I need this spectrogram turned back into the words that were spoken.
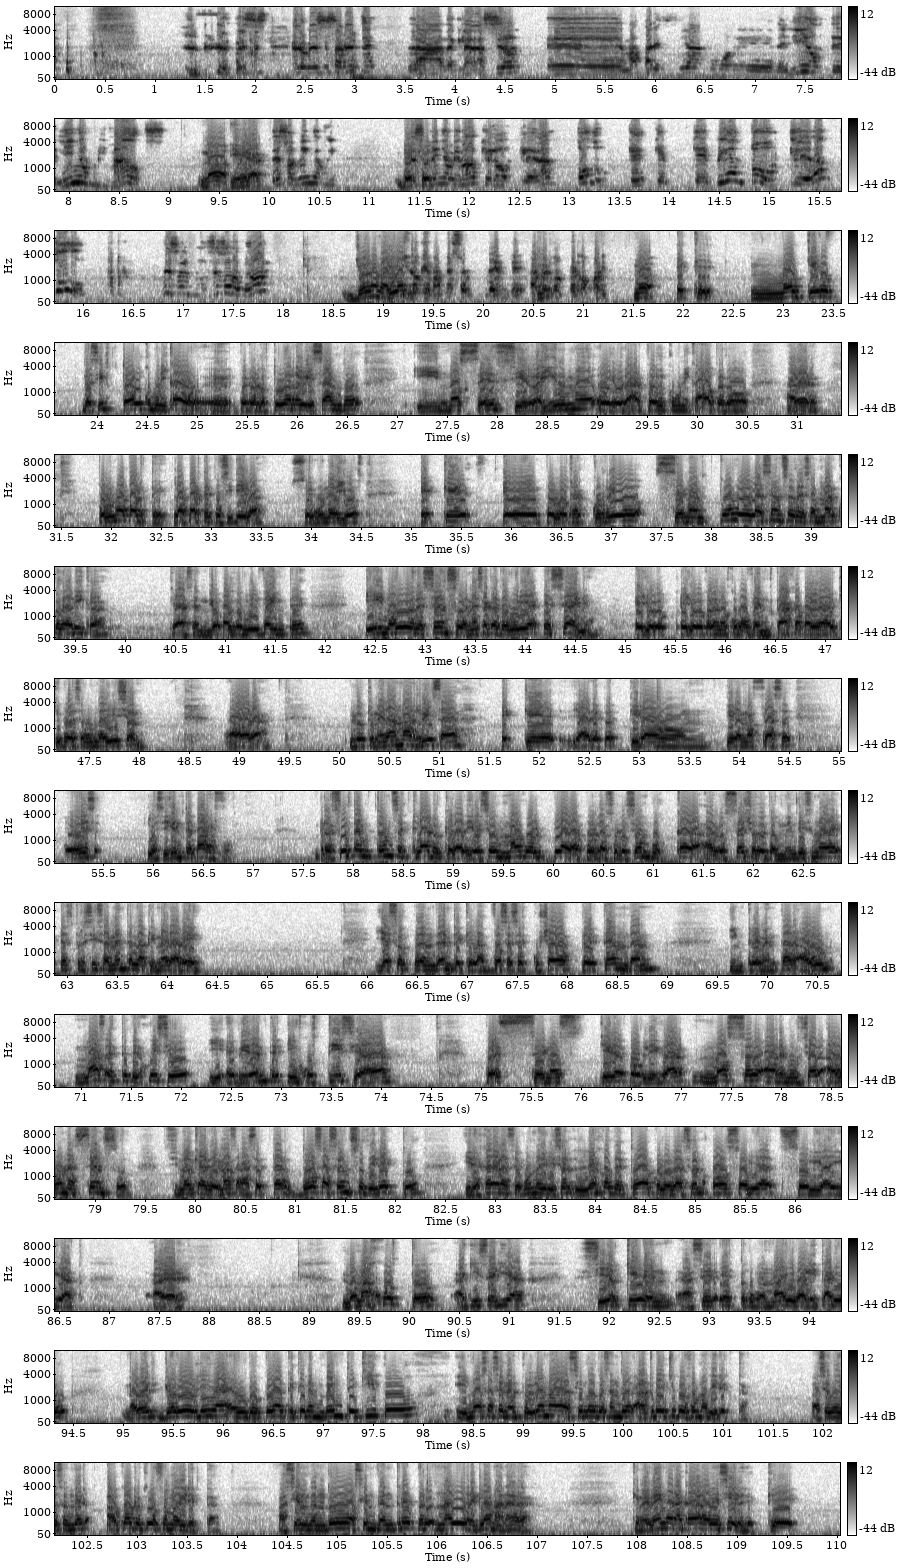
pero precisamente la declaración eh, más parecía como de, de, niños de niños mimados. No, y mira. De esos niños, de esos niños mimados que, lo, le dan todo, que, que, que piden todo y le dan todo. Eso es, eso es lo peor. Yo no me había... Y lo que más me sorprende... Ah, perdón, perdón, Juanito. No, es que no quiero decir todo el comunicado, eh, pero lo estuve revisando y no sé si reírme o llorar por el comunicado, pero a ver, por una parte, la parte positiva, según ellos, es que eh, por lo transcurrido se mantuvo el ascenso de San Marcos de Arica, que ascendió para el 2020, y no hubo descenso en esa categoría ese año ellos lo, ellos lo como ventaja para el equipo de segunda división. Ahora, lo que me da más risa es que, ya después tira, tira más frases, es lo siguiente párrafo. Resulta entonces claro que la división más golpeada por la solución buscada a los hechos de 2019 es precisamente la primera B. Y es sorprendente que las voces escuchadas pretendan incrementar aún más este perjuicio y evidente injusticia pues se nos quiere obligar no solo a renunciar a un ascenso, sino que además a aceptar dos ascensos directos y dejar a la segunda división lejos de toda colaboración o solidaridad. A ver, lo más justo aquí sería, si ellos quieren hacer esto como más igualitario, a ver, yo veo ligas europeas que tienen 20 equipos y no se hacen el problema haciendo descender a 3 equipos de forma directa, haciendo descender a 4 equipos de forma directa ascienden dos, ascienden tres, pero nadie reclama nada. Que me vengan acá a decir que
